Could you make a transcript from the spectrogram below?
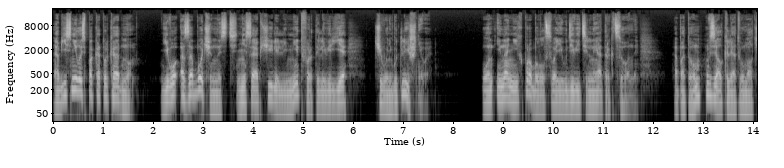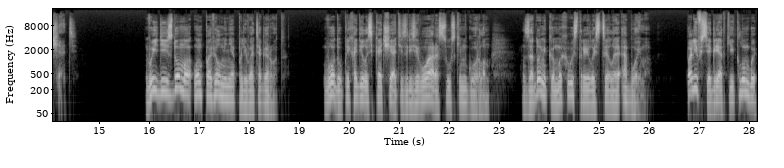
Объяснилось пока только одно. Его озабоченность, не сообщили ли Митфорд или Верье чего-нибудь лишнего. Он и на них пробовал свои удивительные аттракционы, а потом взял клятву молчать. Выйдя из дома, он повел меня поливать огород. Воду приходилось качать из резервуара с узким горлом. За домиком их выстроилась целая обойма. Полив все грядки и клумбы,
